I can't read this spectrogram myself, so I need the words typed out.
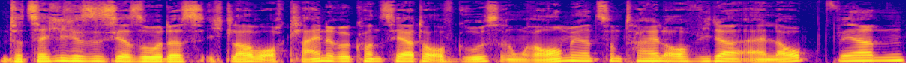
Und tatsächlich ist es ja so, dass ich glaube auch kleinere Konzerte auf größerem Raum ja zum Teil auch wieder erlaubt werden.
